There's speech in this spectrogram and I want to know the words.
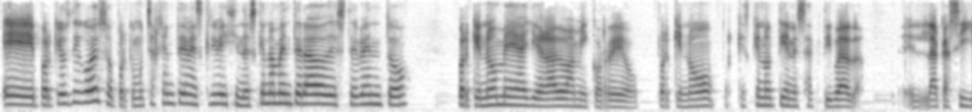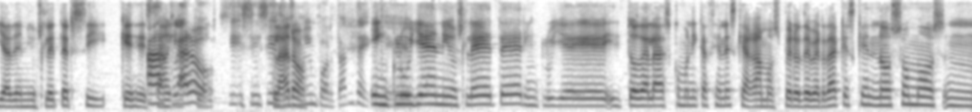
Eh, ¿Por qué os digo eso? Porque mucha gente me escribe diciendo es que no me he enterado de este evento porque no me ha llegado a mi correo, porque no, porque es que no tienes activada la casilla de newsletter sí que está Ah, claro, sí, sí, sí, Claro. es muy importante. que- Incluye newsletter, incluye todas las comunicaciones que hagamos, pero de verdad que es que no somos, mm,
